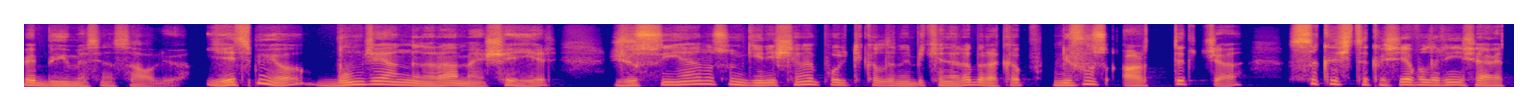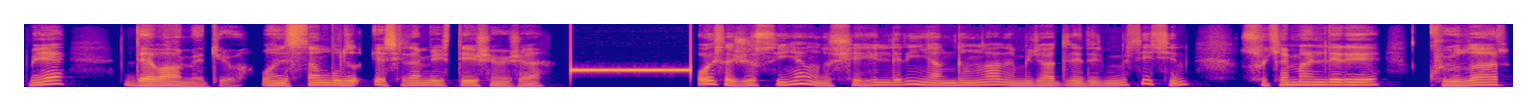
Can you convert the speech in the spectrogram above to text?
ve büyümesini sağlıyor. Yetmiyor, bunca yangına rağmen şehir Justinianus'un genişleme politikalarını bir kenara bırakıp nüfus arttıkça sıkış tıkış yapıları inşa etmeye devam ediyor. Onun İstanbul eskiden bir hiç değişmemiş ha. Oysa Justinianus şehirlerin yangınlarla mücadele edilmesi için su kemerleri, kuyular,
